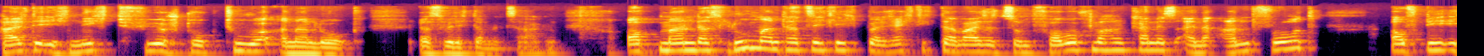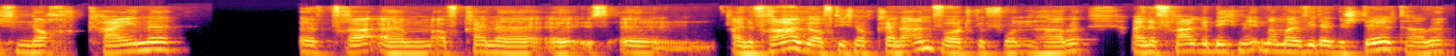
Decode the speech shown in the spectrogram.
halte ich nicht für strukturanalog. Das will ich damit sagen. Ob man das Luhmann tatsächlich berechtigterweise zum Vorwurf machen kann, ist eine Antwort, auf die ich noch keine äh, ähm, auf keine äh, ist, äh, eine Frage, auf die ich noch keine Antwort gefunden habe. Eine Frage, die ich mir immer mal wieder gestellt habe:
